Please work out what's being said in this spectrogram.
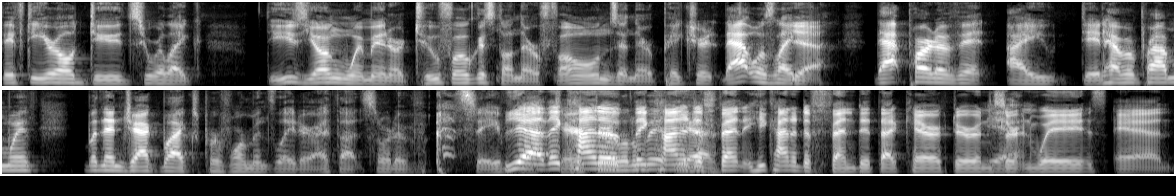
50-year-old dudes who were like these young women are too focused on their phones and their pictures. That was like yeah. that part of it I did have a problem with. But then Jack Black's performance later, I thought sort of saved. Yeah, that they kind of they kind of Yeah. defend. He kind of defended that character in Yeah. certain ways, and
